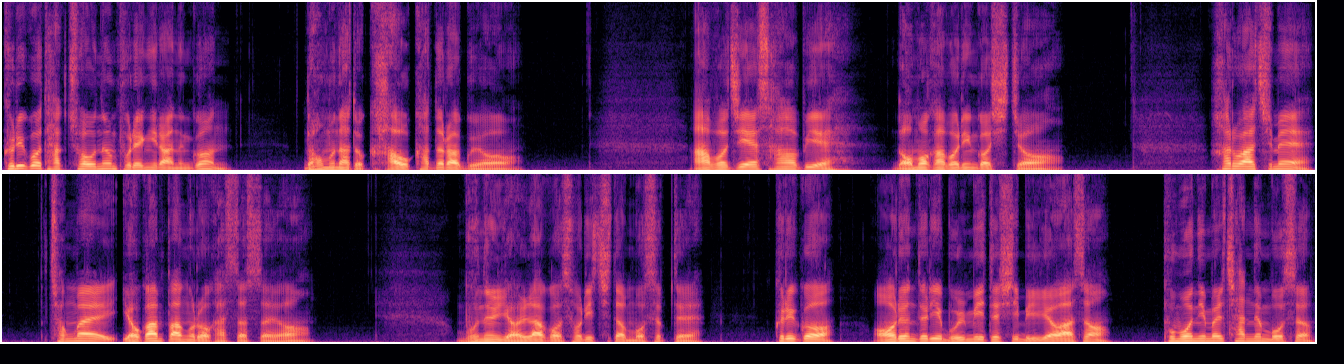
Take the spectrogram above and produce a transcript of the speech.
그리고 닥쳐오는 불행이라는 건 너무나도 가혹하더라고요. 아버지의 사업이 넘어가 버린 것이죠. 하루아침에 정말 여관방으로 갔었어요. 문을 열라고 소리치던 모습들, 그리고 어른들이 물밀듯이 밀려와서 부모님을 찾는 모습,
